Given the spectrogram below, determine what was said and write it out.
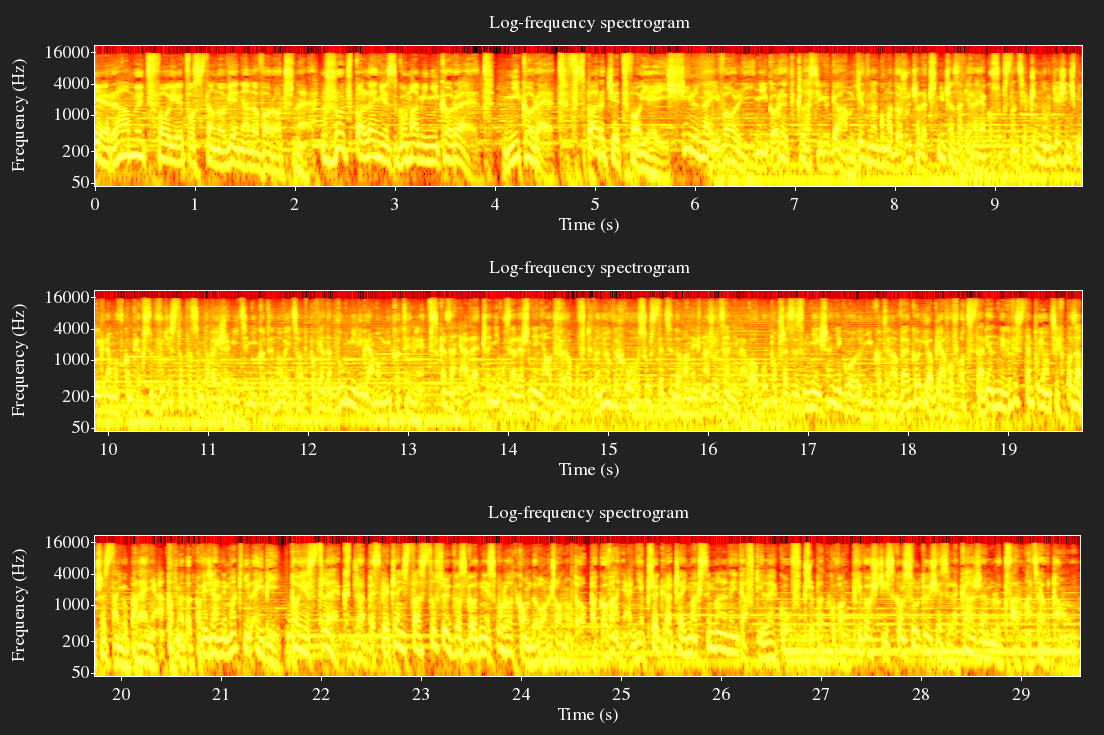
Wspieramy Twoje postanowienia noworoczne. Rzuć palenie z gumami Nicoret. Nicoret. Wsparcie Twojej silnej woli. Nicoret Classic Gum. Jedna guma do rzucia lecznicza zawiera jako substancję czynną 10 mg kompleksu 20% żywicy nikotynowej, co odpowiada 2 mg nikotyny. Wskazania leczenie uzależnienia od wyrobów tytoniowych u osób zdecydowanych na rzucenie nałogu poprzez zmniejszenie głodu nikotynowego i objawów odstawiennych występujących po zaprzestaniu palenia. Podmiot odpowiedzialny Macnil AB. To jest lek. Dla bezpieczeństwa stosuj go zgodnie z ulotką dołączoną do opakowania. Nie przekraczaj maksymalnej dawki leku. W przypadku wątpliwości skonsultuj się z lekarzem lub farmaceutą.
